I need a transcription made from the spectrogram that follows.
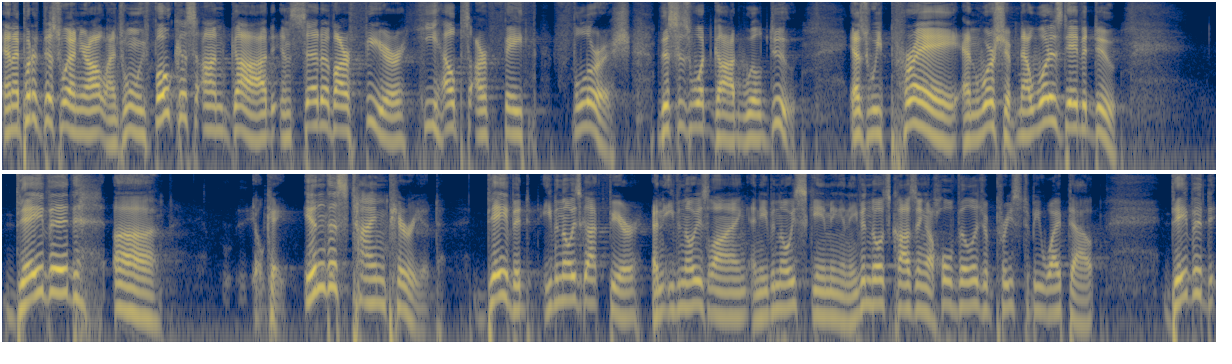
And I put it this way on your outlines when we focus on God instead of our fear, He helps our faith flourish. This is what God will do as we pray and worship. Now, what does David do? David, uh, okay, in this time period, David, even though he's got fear, and even though he's lying, and even though he's scheming, and even though it's causing a whole village of priests to be wiped out, David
